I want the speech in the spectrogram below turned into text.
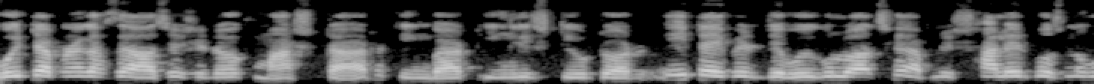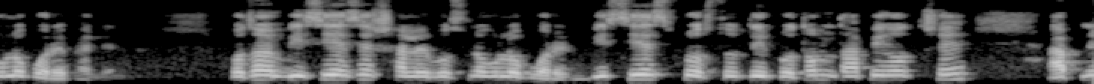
বইটা আপনার কাছে আছে সেটা হোক মাস্টার কিংবা ইংলিশ টিউটর, এই টাইপের যে বইগুলো আছে, আপনি সালের প্রশ্নগুলো পড়ে ফেলেন। প্রথমে বিসিএস এর সালের প্রশ্নগুলো পড়েন। বিসিএস প্রস্তুতির প্রথম ধাপই হচ্ছে আপনি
